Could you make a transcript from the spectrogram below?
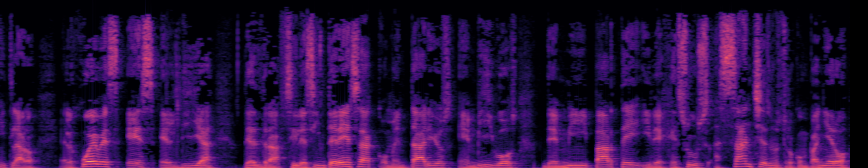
Y claro, el jueves es el día del draft. Si les interesa, comentarios en vivos de mi parte y de Jesús Sánchez, nuestro compañero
